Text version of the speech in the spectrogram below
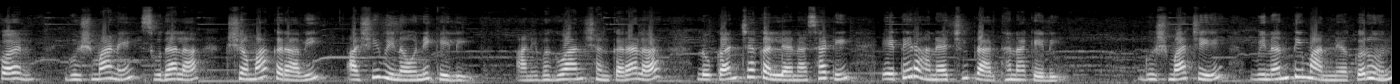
पण घुष्माने सुधाला क्षमा करावी अशी विनवणी केली आणि भगवान शंकराला लोकांच्या कल्याणासाठी येथे राहण्याची प्रार्थना केली. घुष्माची विनंती मान्य करून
